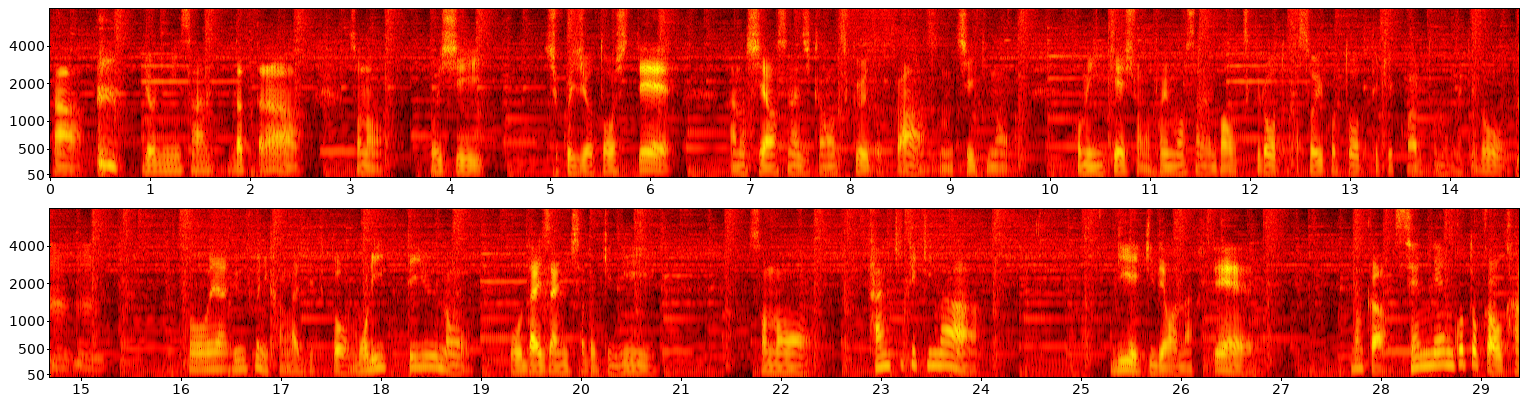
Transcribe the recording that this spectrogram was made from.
か 料理人さんだったらその美味しい食事を通してあの幸せな時間を作るとかその地域のコミュニケーションを取り戻すための場を作ろうとかそういうことって結構あると思うんだけどうんうん。そういうふうに考えていくと森っていうのを題材にした時にその短期的な利益ではなくてなんか1000年後とかを考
